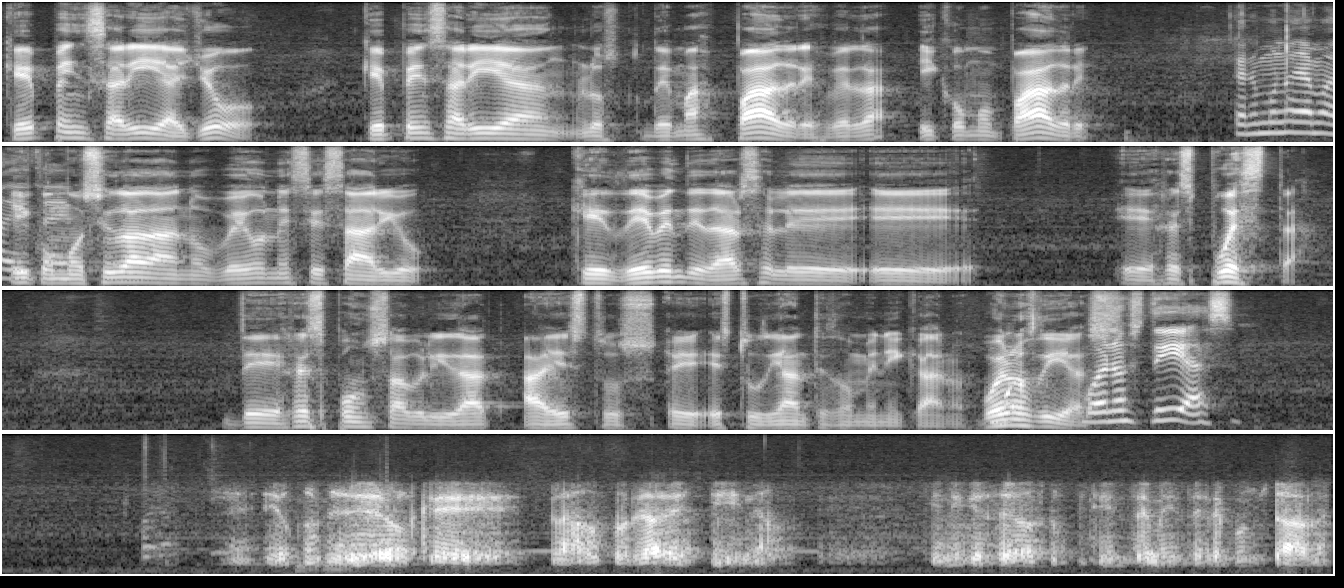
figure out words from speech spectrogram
¿qué pensaría yo? ¿Qué pensarían los demás padres, verdad? Y como padre y como ciudadano veo necesario que deben de dársele eh, eh, respuesta de responsabilidad a estos eh, estudiantes dominicanos. Buenos días. Buenos días. Yo considero que las autoridades chinas tienen que ser lo suficientemente responsables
